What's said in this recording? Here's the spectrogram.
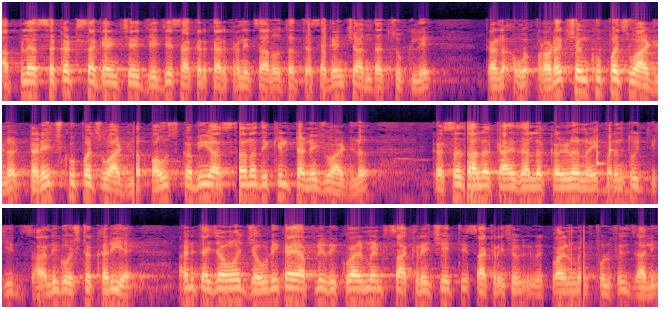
आपल्या सकट सगळ्यांचे जे जे साखर कारखाने चालवतात त्या सगळ्यांचे अंदाज चुकले. कारण प्रोडक्शन खूपच वाढलं टनेज खूपच वाढलं पाऊस कमी असताना देखील टनेज वाढलं. कसं झालं काय झालं कळलं नाही परंतु ही झाली गोष्ट खरी आहे. आणि त्याच्यामुळे जेवढी काही आपली रिक्वायरमेंट साखरेची ती साखरेची रिक्वायरमेंट फुलफिल झाली.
